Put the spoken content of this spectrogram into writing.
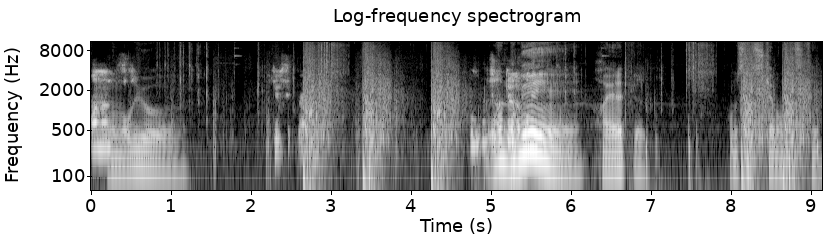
Anan ne oluyor? Kim sık lan? Oğlum, Oğlum bu ne? Hayalet pilot. Onu seni sikem onu sikeyim.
